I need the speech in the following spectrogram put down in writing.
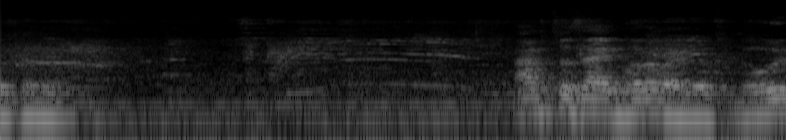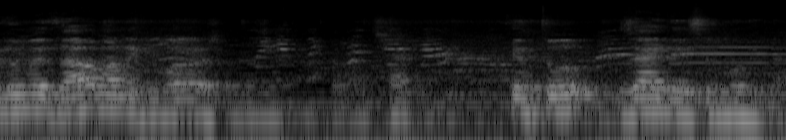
ওখানে আমি তো যাই বড় ভাই ওখানে। ওই রুমে যাও মানে কি বড় সাথে? করা। আচ্ছা। কিন্তু যাই দিয়েছে মহিলা।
